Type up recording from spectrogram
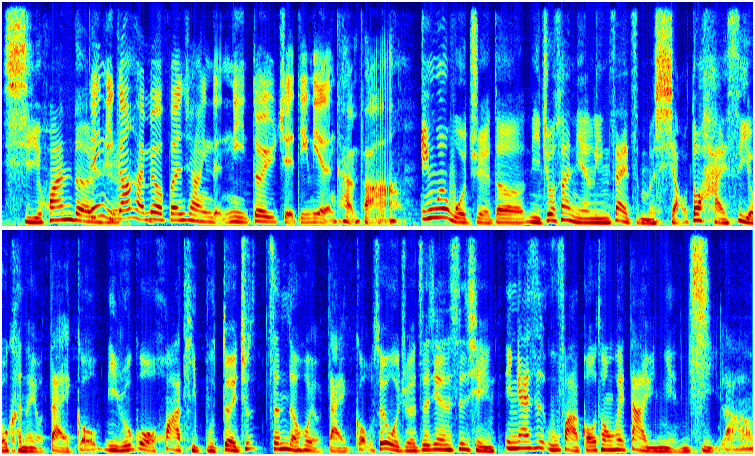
喜欢的。哎，你刚刚还没有分享你的你对于姐弟恋的看法啊？因为我觉得你就算年龄再怎么小，都还是有可能有代沟。你如果话题不对，就真的会有代沟。所以我觉得这件事情应该是无法沟通，会大于年纪啦。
